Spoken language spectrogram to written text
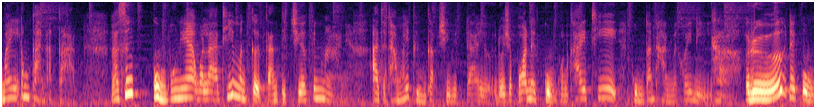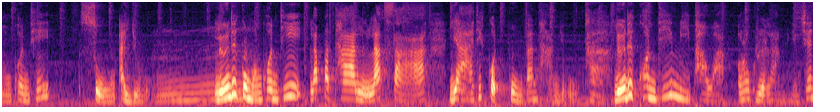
ไม่ต้องการอากาศนะซึ่งกลุ่มพวกเนี้ยเวลาที่มันเกิดการติดเชื้อขึ้นมาเนี่ย อาจจะทำให้ถึงกับชีวิตได้เลย โดยเฉพาะในกลุ่มคนไข้ที่ภูมิต้านทานไม่ค่อยดีค่ะหรือในกลุ่มของคนที่สูงอายุ หรือในกลุ่มของคนที่รับประทานหรือรักษายาที่กดภูมิต้านทานอยู่ค่ะหรือในคนที่มีภาวะโรคเรื้อรัง อย่างเช่น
